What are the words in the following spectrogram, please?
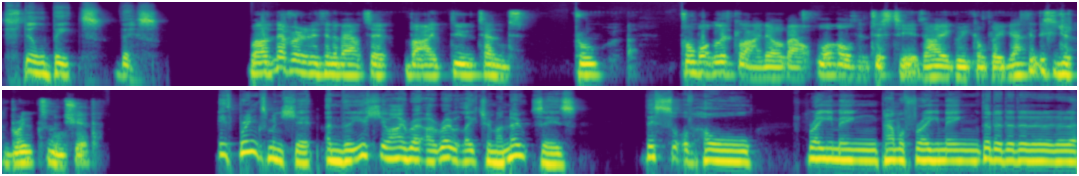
still beats this. Well, I've never read anything about it, but I do tend, from from what little I know about what authenticity is, I agree completely. I think this is just brinksmanship. It's brinksmanship, and the issue I wrote I wrote later in my notes is this sort of whole framing, power framing, da da da da da da,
